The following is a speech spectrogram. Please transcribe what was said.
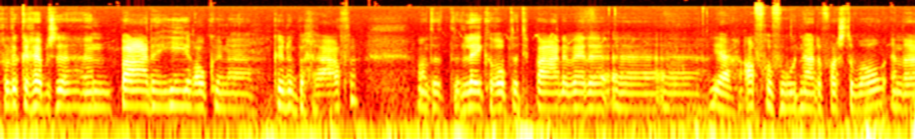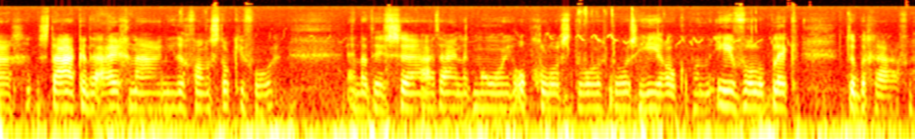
gelukkig hebben ze hun paarden hier ook kunnen, kunnen begraven. Want het leek erop dat die paarden werden ja, afgevoerd naar de vaste wal. En daar staken de eigenaren in ieder geval een stokje voor. En dat is uh, uiteindelijk mooi opgelost door, door ze hier ook op een eervolle plek te begraven.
